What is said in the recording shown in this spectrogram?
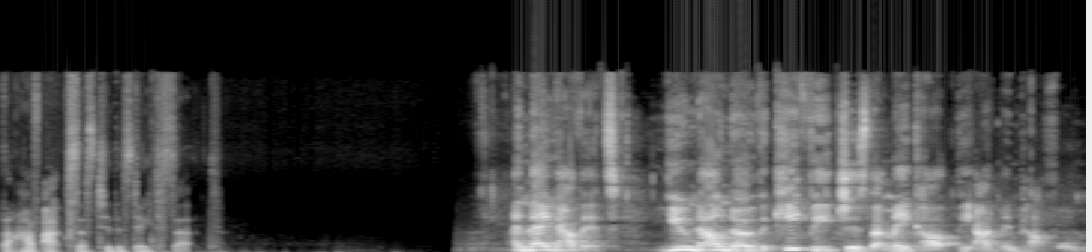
that have access to this dataset. And there you have it. You now know the key features that make up the admin platform.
